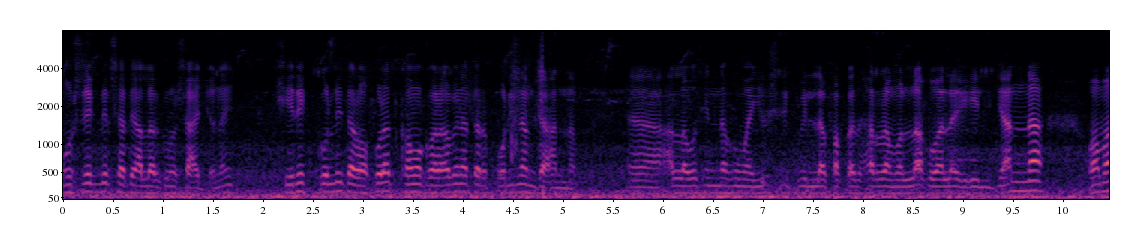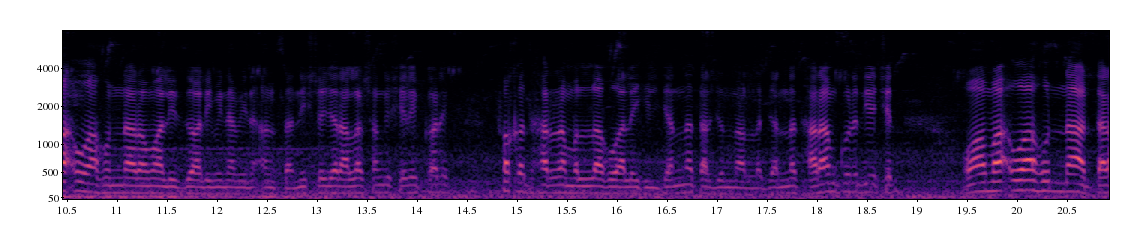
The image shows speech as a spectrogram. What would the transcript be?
মুশরেকদের সাথে আল্লাহর কোনো সাহায্য নাই। সেরেক করলে তার অপরাধ ক্ষমা করা হবে না, তার পরিণাম জাহান্নাম। আল্লাহ ওসিন্নাহুমা ইউশরিক বিল্লাহ ফাকাদ হাররাম আল্লাহ আলাইহিল জান্না ওমা ও আহুন্না রমালিজ আলিমিন আমিন আনসার। নিশ্চয়ই যারা আল্লাহর সঙ্গে সেরেক করে, ফাকাদ হাররাম আল্লাহ আলাইহিল জান্না তার জন্য আল্লাহ জান্নাত হারাম করে দিয়েছেন। ওয়ামা ওয়াহুন্নার তার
